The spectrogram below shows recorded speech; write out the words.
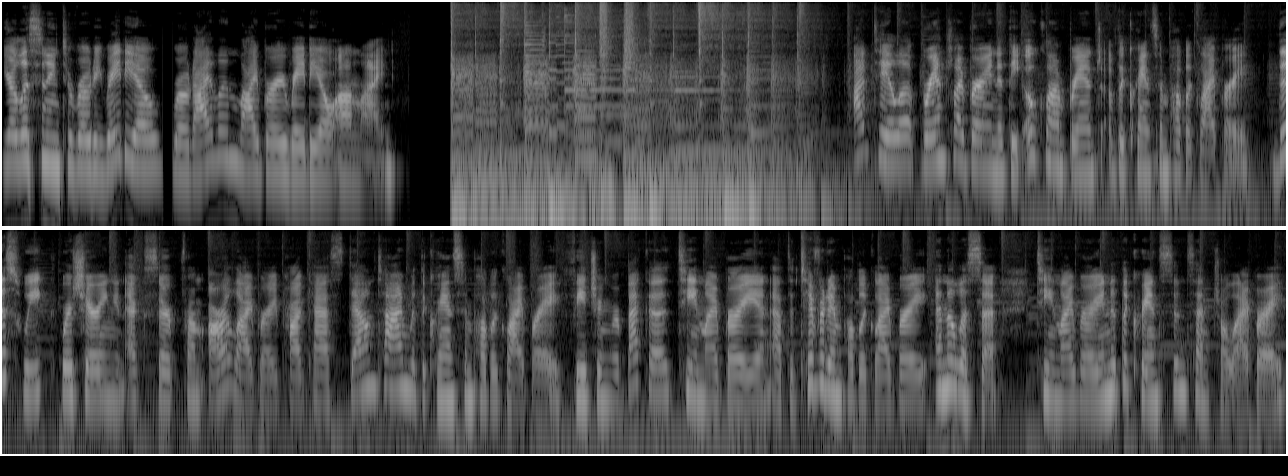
You're listening to Rhody Radio, Rhode Island Library Radio Online. I'm Taylor, branch librarian at the Oaklawn branch of the Cranston Public Library. This week, we're sharing an excerpt from our library podcast, Downtime with the Cranston Public Library, featuring Rebecca, teen librarian at the Tiverton Public Library, and Alyssa, teen librarian at the Cranston Central Library.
